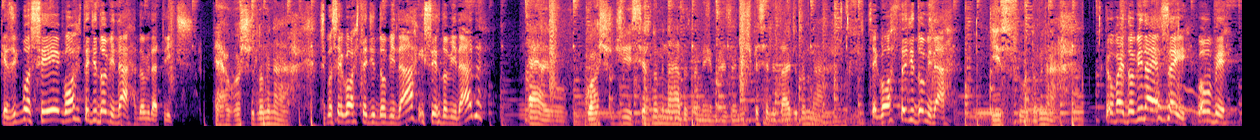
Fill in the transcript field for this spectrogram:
Quer dizer que você gosta de dominar, Dominatrix. É, eu gosto de dominar. Se você gosta de dominar e ser dominada? É, eu gosto de ser dominada também, mas a minha especialidade é dominar. Você gosta de dominar? Isso, dominar. Então vai dominar essa aí. Vamos ver.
